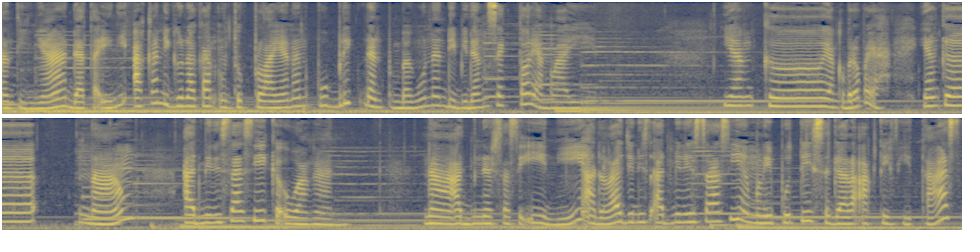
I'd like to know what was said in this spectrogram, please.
nantinya data ini akan digunakan untuk pelayanan publik dan pembangunan di bidang sektor yang lain. Yang ke yang ke berapa ya? Yang ke 6 Administrasi keuangan. Nah, administrasi ini adalah jenis administrasi yang meliputi segala aktivitas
